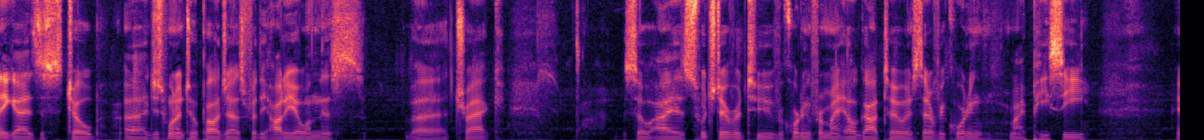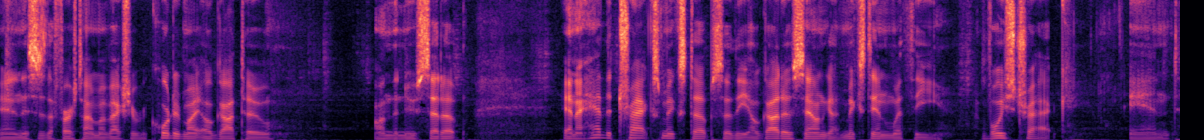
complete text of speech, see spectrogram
Hey guys, this is Job. Uh, I just wanted to apologize for the audio on this uh, track. So I switched over to recording from my Elgato instead of recording my PC. And this is the first time I've actually recorded my Elgato on the new setup. And I had the tracks mixed up, so the Elgato sound got mixed in with the voice track. And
